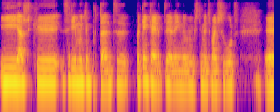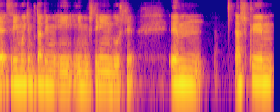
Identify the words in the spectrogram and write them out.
E acho que seria muito importante, para quem quer ter ainda investimentos mais seguros, eh, seria muito importante investir em indústria. Um, acho que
